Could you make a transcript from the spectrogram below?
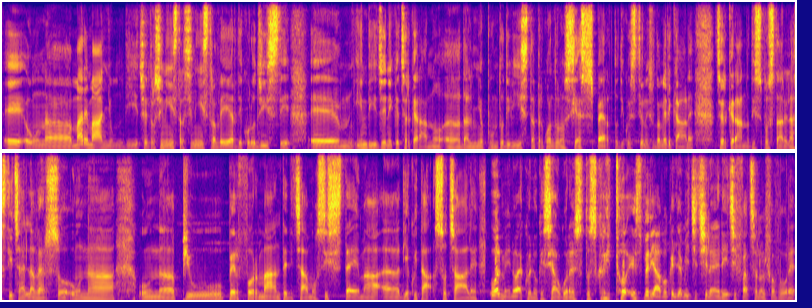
e un uh, mare magnum di centrosinistra, sinistra, verdi, ecologisti e um, indigeni che cercheranno, uh, dal mio punto di vista, per quando non si è esperto di questioni sudamericane, cercheranno di spostare l'asticella verso un, uh, un più performante, diciamo, sistema di equità sociale, o almeno è quello che si augura il sottoscritto e speriamo che gli amici cileni ci facciano il favore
